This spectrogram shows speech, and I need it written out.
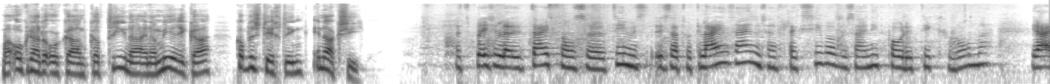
Maar ook na de orkaan Katrina in Amerika kwam de stichting in actie. De specialiteit van ons team is, dat we klein zijn, we zijn flexibel, we zijn niet politiek gebonden. Ja,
